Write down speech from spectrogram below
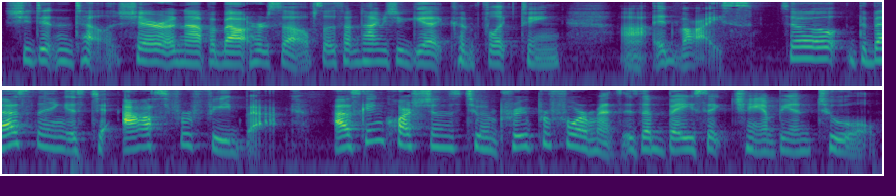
she didn't tell, share enough about herself. So sometimes you get conflicting uh, advice. So the best thing is to ask for feedback. Asking questions to improve performance is a basic champion tool.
